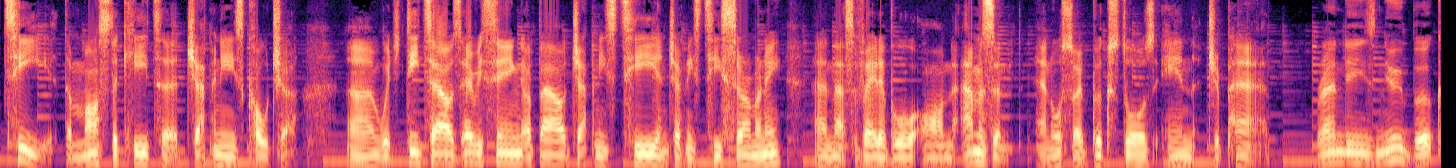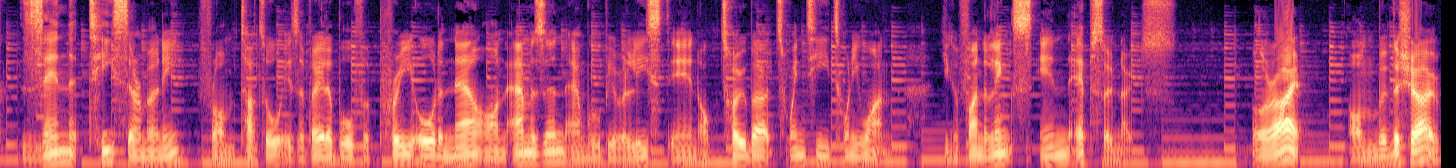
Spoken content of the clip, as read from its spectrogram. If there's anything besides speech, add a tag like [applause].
Tea, the Master Key to Japanese Culture, uh, which details everything about Japanese tea and Japanese tea ceremony, and that's available on Amazon and also bookstores in Japan. Randy's new book, Zen Tea Ceremony, from Tuttle is available for pre order now on Amazon and will be released in October 2021. You can find the links in the episode notes. Alright, on with the show.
